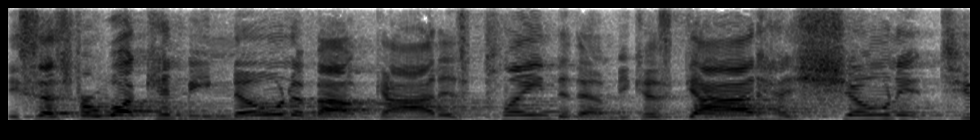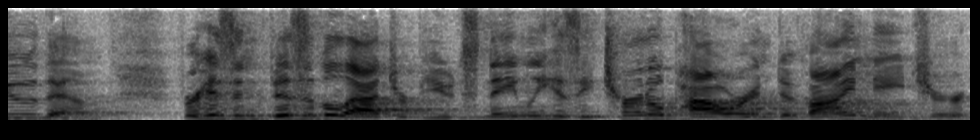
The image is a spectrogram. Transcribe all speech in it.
he says, For what can be known about God is plain to them, because God has shown it to them. For his invisible attributes, namely his eternal power and divine nature,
